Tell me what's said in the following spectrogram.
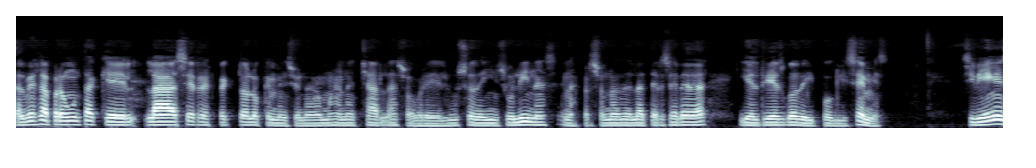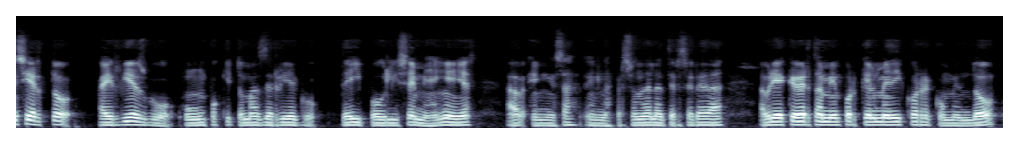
Tal vez la pregunta que él la hace respecto a lo que mencionábamos en la charla sobre el uso de insulinas en las personas de la tercera edad y el riesgo de hipoglicemias. Si bien es cierto, hay riesgo o un poquito más de riesgo de hipoglicemia en ellas, en, esas, en las personas de la tercera edad, habría que ver también por qué el médico recomendó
